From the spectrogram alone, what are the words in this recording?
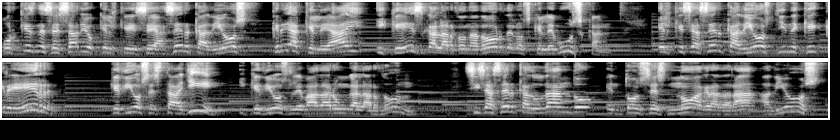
porque es necesario que el que se acerca a Dios crea que le hay y que es galardonador de los que le buscan. El que se acerca a Dios tiene que creer que Dios está allí y que Dios le va a dar un galardón. Si se acerca dudando, entonces no agradará a Dios.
